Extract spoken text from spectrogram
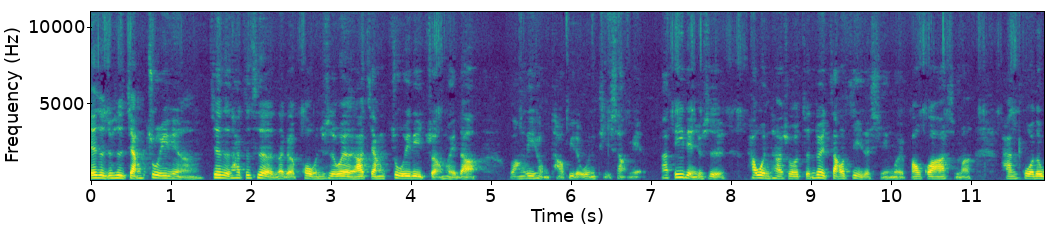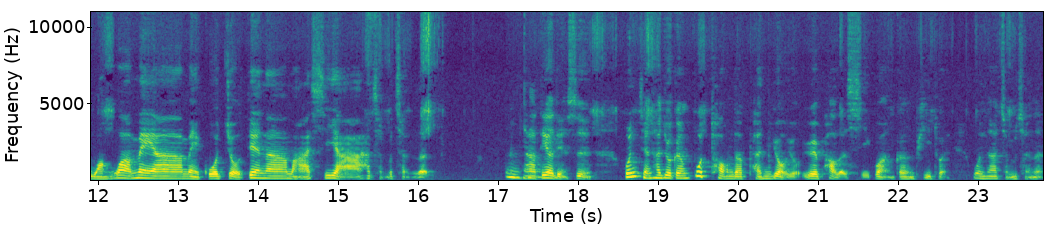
接着就是将注意力呢，接着他这次的那个 po 文就是为了要将注意力转回到王力宏逃避的问题上面。那第一点就是。他问他说：“针对招妓的行为，包括什么韩国的网袜妹啊、美国酒店啊、马来西亚啊，他承不承认？”嗯，那第二点是，婚前他就跟不同的朋友有约炮的习惯跟劈腿，问他承不承认？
